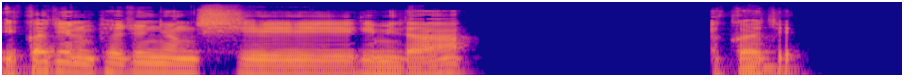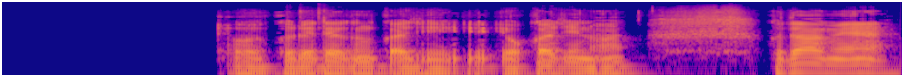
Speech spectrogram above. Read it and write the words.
여기까지는 표준 형식입니다. 여기까지. 요 거래대금까지, 요까지는. 그 다음에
